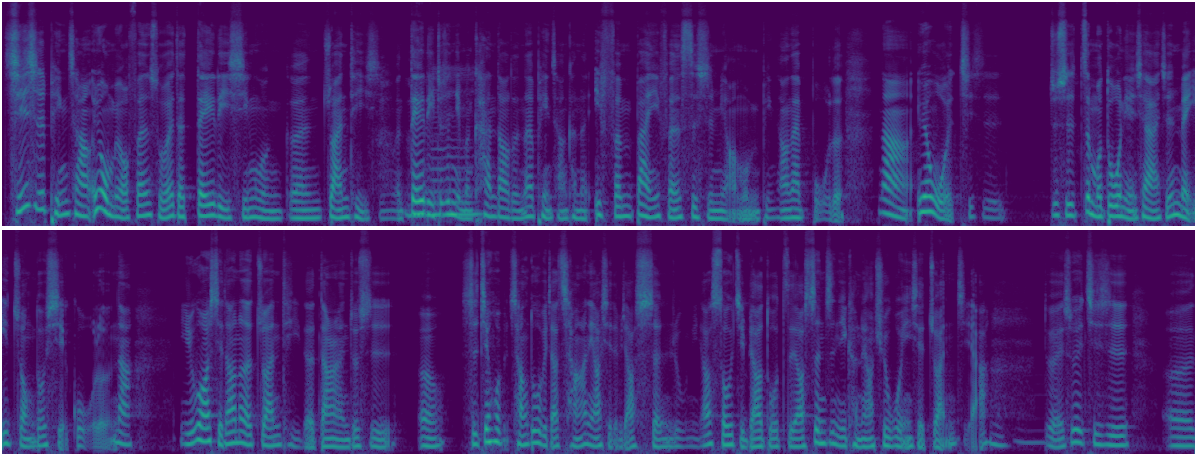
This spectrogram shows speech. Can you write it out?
其实平常，因为我们有分所谓的 daily 新闻跟专题新闻，daily 就是你们看到的那平常可能一分半、一分四十秒，我们平常在播的。那因为我其实就是这么多年下来，其实每一种都写过了。那你如果要写到那个专题的，当然就是呃时间会长度会比较长，你要写的比较深入，你要收集比较多资料，甚至你可能要去问一些专家，对，所以其实呃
